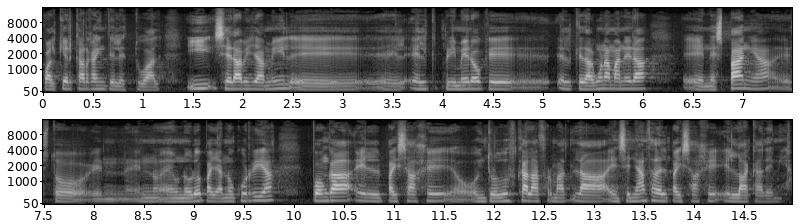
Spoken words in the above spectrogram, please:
cualquier carga intelectual. Y será Villamil eh, el, primero que, el que de alguna manera en España, esto en, Europa ya no ocurría, ponga el paisaje o introduzca la enseñanza del paisaje en la academia.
